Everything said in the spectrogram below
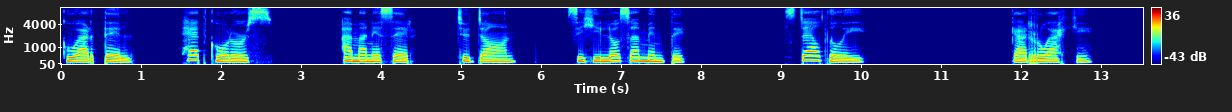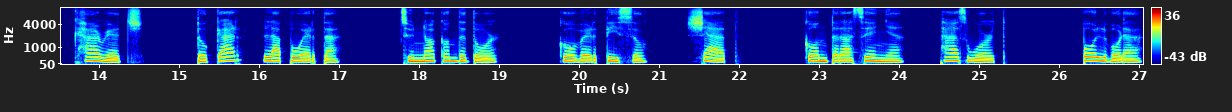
Cuartel. Headquarters. Amanecer. To dawn. Sigilosamente stealthily. Carruaje, carriage, tocar la puerta, to knock on the door. Cobertizo, chat, contraseña, password, pólvora,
